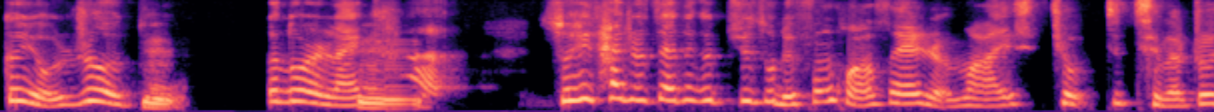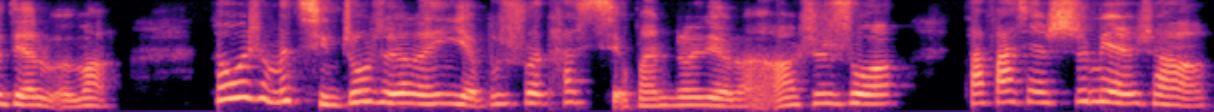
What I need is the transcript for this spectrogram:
更有热度，更多人来看，所以他就在那个剧组里疯狂塞人嘛，就就请了周杰伦嘛。他为什么请周杰伦？也不是说他喜欢周杰伦，而是说他发现市面上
